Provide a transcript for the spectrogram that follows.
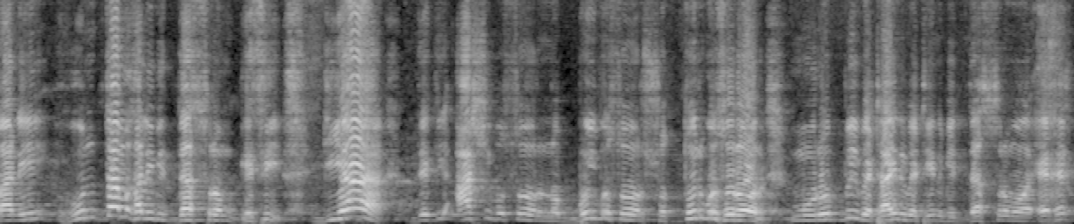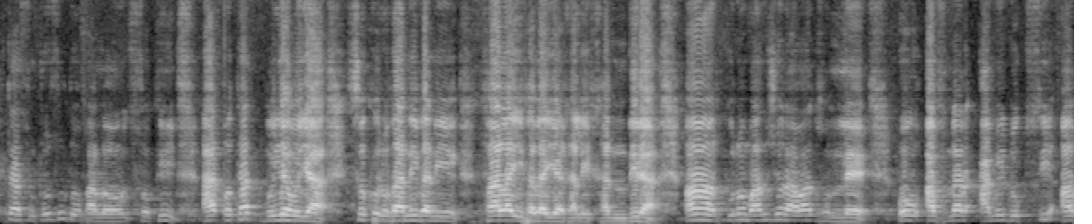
মানে হুনতাম খালি বৃদ্ধাশ্রম গেছি, গিয়া দেখি আশি বছর, নব্বই বছর, সত্তর বছরের মুরব্বী বেঠাইন বেঠিন বৃদ্ধাশ্রম, এক একটা ছোট ছোট ফালো চকি, আর অর্থাৎ বইয়া বইয়া চকুর পানি পানি ফালাই ফেলাইয়া খালি খান্দিরা। আর কোনো মানুষের আওয়াজ শুনলে, ও আপনার আমি ঢুকছি আর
